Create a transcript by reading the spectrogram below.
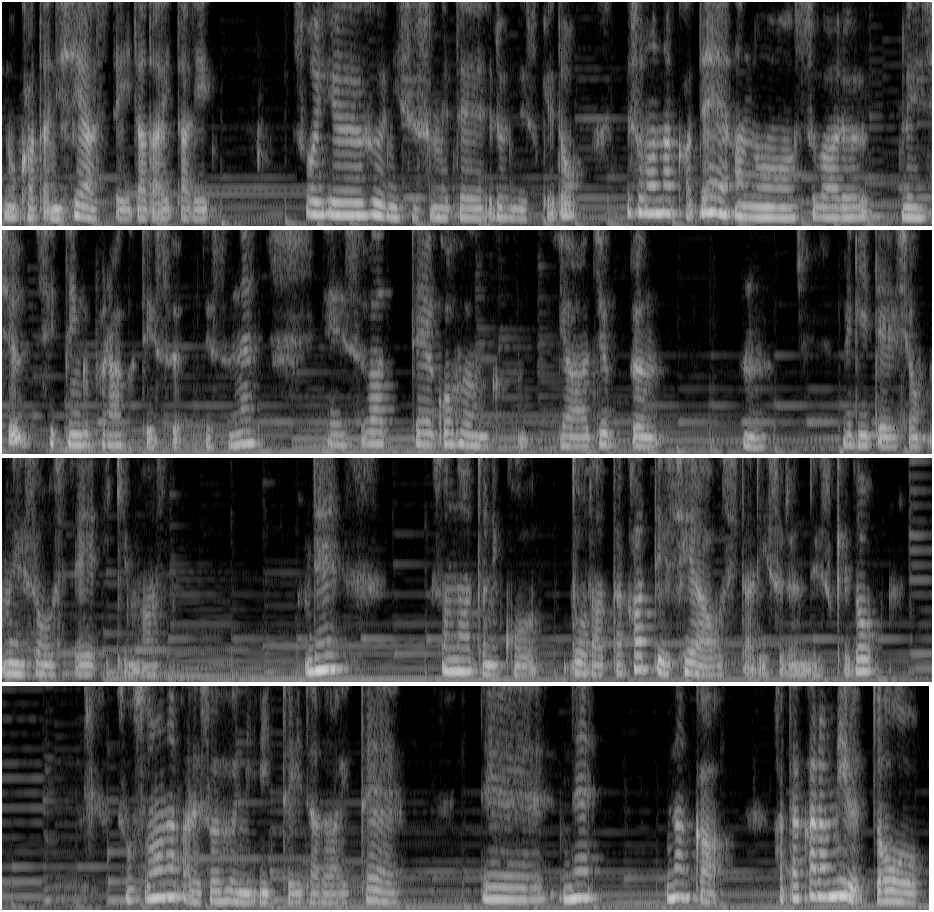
の方にシェアしていただいたりそういう風に進めてるんですけどでその中であの座る練習シッティングプラクティスですね、えー、座って5分や10分、うん、メディテーション瞑想していきます。でその後にこうどうだったかっていうシェアをしたりするんですけどそうその中でそういうふうに言っていただいてでねなんか傍から見ると、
